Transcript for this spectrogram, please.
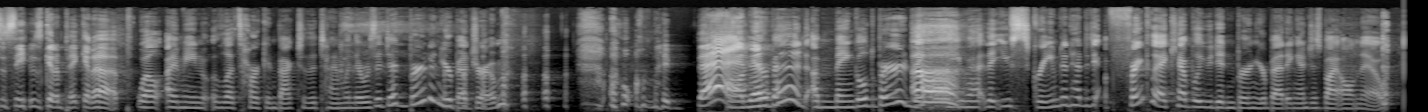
to see who's gonna pick it up. Well, I mean, let's harken back to the time when there was a dead bird in your bedroom, Oh, on my bed. on your bed, a mangled bird that you had, that you screamed and had to. Do. Frankly, I can't believe you didn't burn your bedding and just buy all new.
